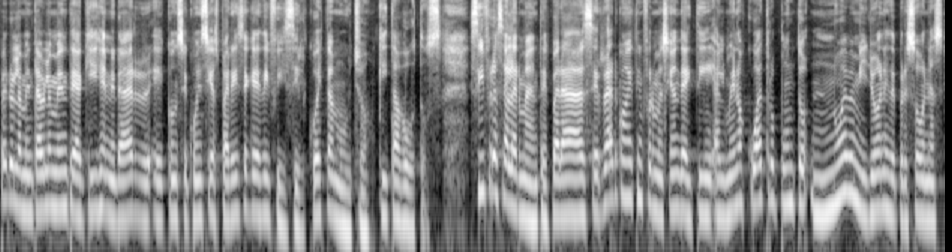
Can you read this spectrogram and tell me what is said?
Pero lamentablemente aquí generar eh, consecuencias parece que es difícil, cuesta mucho, quita votos. Cifras alarmantes. Para cerrar con esta información de Haití, al menos 4.9 millones de personas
